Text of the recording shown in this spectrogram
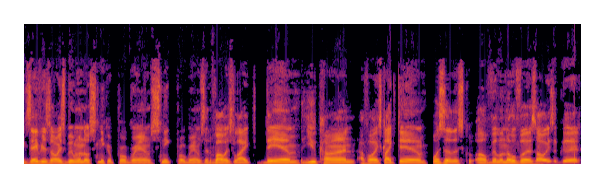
Xavier's always been one of those sneaker programs, sneak programs that I've always liked. Them, UConn, I've always liked them. What's the other school? Oh, Villanova is always a good,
